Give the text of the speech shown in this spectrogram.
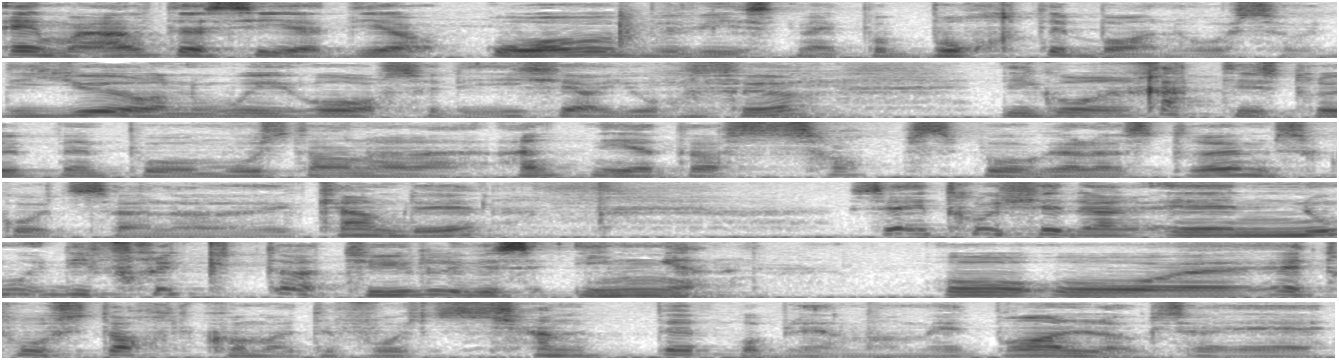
jeg må ærlig si at de har overbevist meg på bortebane også. De gjør noe i år som de ikke har gjort før. De går rett i strupen på motstanderne, enten de heter Sarpsborg eller Strømsgods eller hvem det er. Så jeg tror ikke det er noe De frykter tydeligvis ingen. Og, og jeg tror Start kommer til å få kjempeproblemer med et brannlag som er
